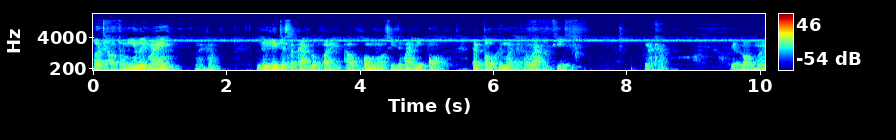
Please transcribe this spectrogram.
เราจะเอาตรงนี้เลยไหมนะครับ หรือจะสกัดลงไปเอาข้องอ45นี้ออก แล้วต่อขึ้นมาจากข้างล่างอีกทีนะครับ เดี๋ยวลองมา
